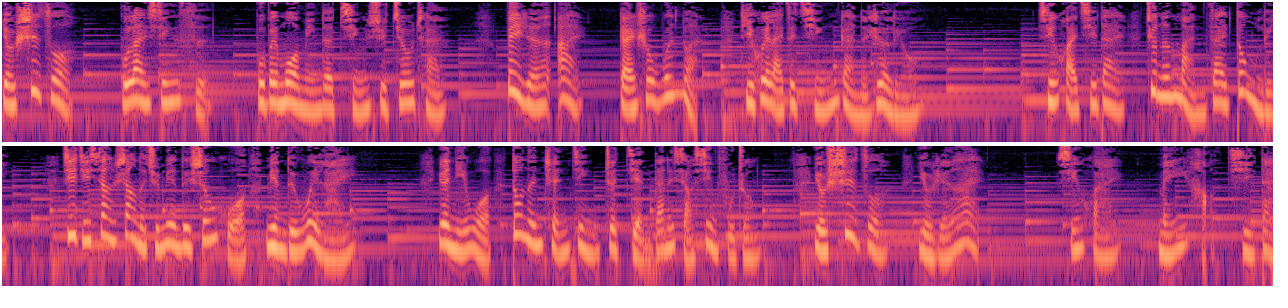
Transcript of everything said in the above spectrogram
有事做，不乱心思，不被莫名的情绪纠缠，被人爱，感受温暖。体会来自情感的热流，心怀期待就能满载动力，积极向上的去面对生活，面对未来。愿你我都能沉浸这简单的小幸福中，有事做，有人爱，心怀美好期待。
